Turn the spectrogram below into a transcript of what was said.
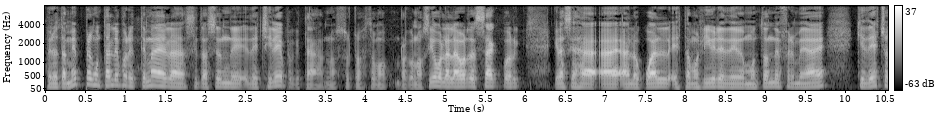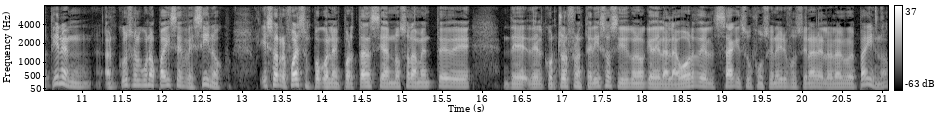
pero también preguntarle por el tema de la situación de, Chile, porque está, nosotros estamos reconocidos por la labor de SAC, por, gracias a, lo cual estamos libres de un montón de enfermedades que de hecho tienen incluso algunos países vecinos. Eso refuerza un poco la importancia no solamente de del control fronterizo, sino que de la labor del SAC y sus funcionarios y funcionarios a lo largo del país, ¿no?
